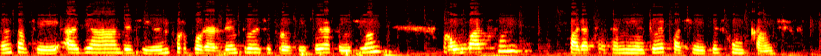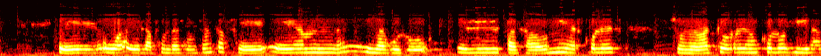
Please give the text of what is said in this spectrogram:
Santa Fe haya decidido incorporar dentro de su proceso de atención a un Watson para tratamiento de pacientes con cáncer. Eh, eh, la Fundación Santa Fe inauguró el pasado miércoles su nueva torre de oncología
